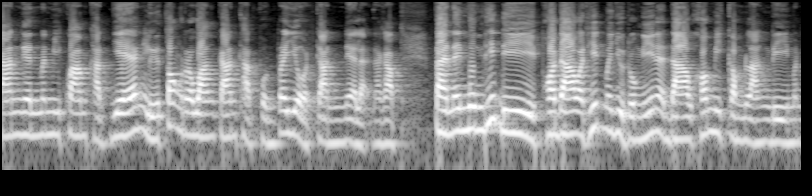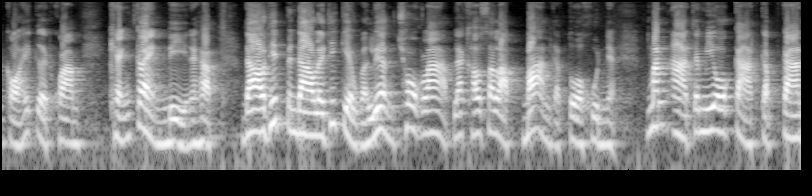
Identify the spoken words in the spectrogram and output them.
การเงิน มันมีความขัดแย้ง หรือต้องระวังการขัดผลประโยชน์กันเนี่ยแหละนะครับ แต่ในมุมที่ดีพอดาวอาทิตย์มาอยู่ตรงนี้เนี่ยดาวเขามีกำลังดี มันก่อให้เกิดความแข็งแกร่งดีนะครับดาวอาทิตย์เป็นดาวอะไรที่เกี่ยวกับเรื่องโชคลาภและเขาสลับบ้านกับตัวคุณเนี่ยมันอาจจะมีโอกาสกับการ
